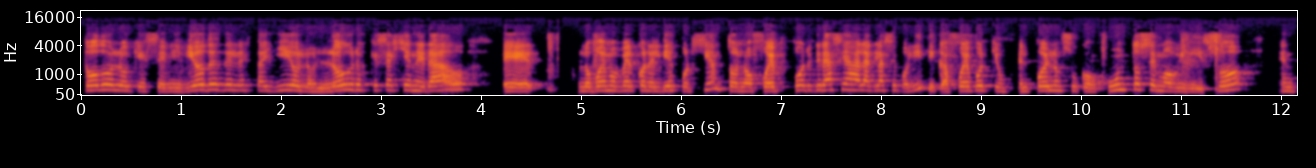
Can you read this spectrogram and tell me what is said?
todo lo que se vivió desde el estallido, los logros que se han generado, eh, lo podemos ver con el 10%, no fue por gracias a la clase política, fue porque el pueblo en su conjunto se movilizó en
